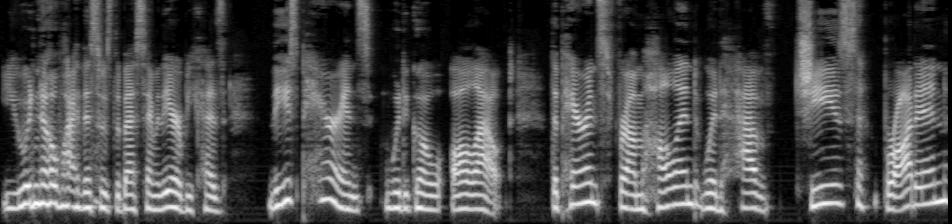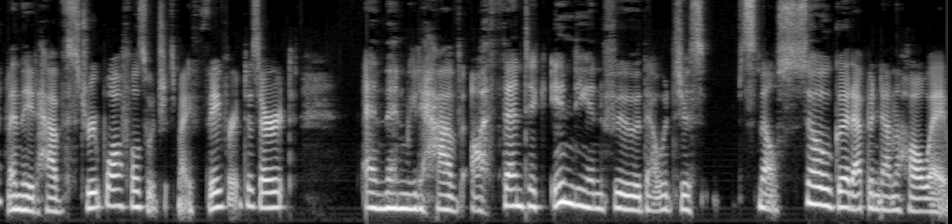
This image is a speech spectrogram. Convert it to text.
you would know why this was the best time of the year because these parents would go all out. The parents from Holland would have cheese brought in and they'd have stroopwafels, which is my favorite dessert. And then we'd have authentic Indian food that would just smell so good up and down the hallway.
